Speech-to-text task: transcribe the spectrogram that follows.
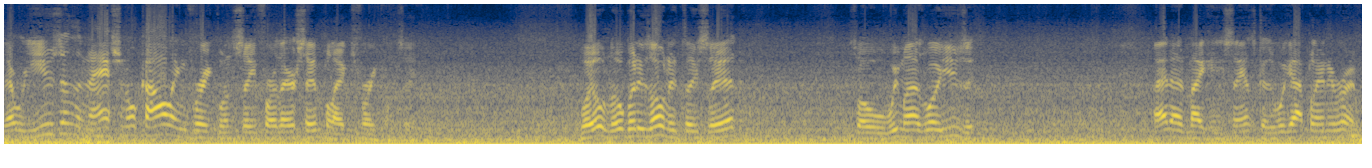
that were using the national calling frequency for their simplex frequency. Well, nobody's on it, they said, so we might as well use it. That doesn't make any sense because we got plenty of room.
